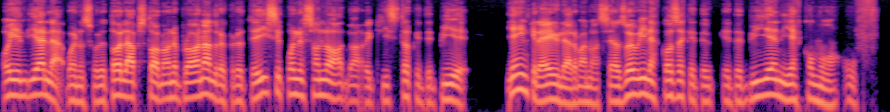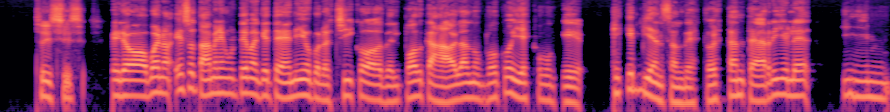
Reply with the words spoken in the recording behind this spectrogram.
hoy en día, la, bueno, sobre todo el App Store, no le probado en Android, pero te dice cuáles son los, requisitos que te pide. Y es increíble, hermano. O sea, yo vi las cosas que te, que te piden y es como, uff. Sí, sí, sí. Pero bueno, eso también es un tema que he tenido con los chicos del podcast hablando un poco y es como que, ¿qué, qué piensan de esto? Es tan terrible. Y el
